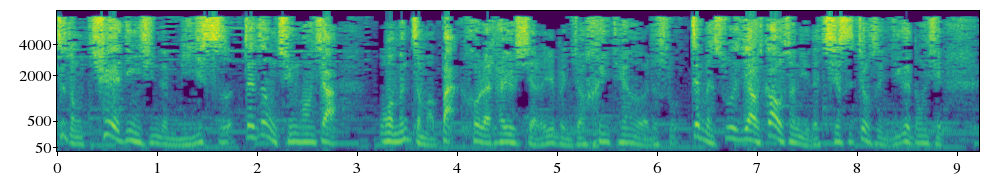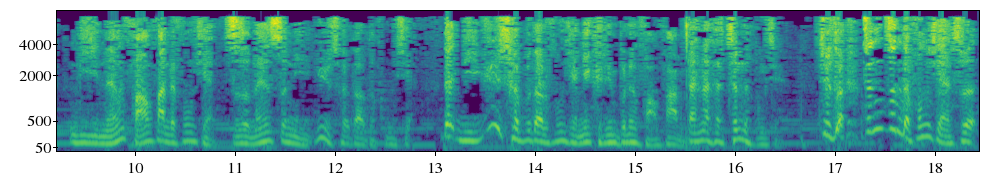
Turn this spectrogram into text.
这种确定性的迷失，在这种情况下。我们怎么办？后来他又写了一本叫《黑天鹅》的书。这本书要告诉你的，其实就是一个东西：你能防范的风险，只能是你预测到的风险。那你预测不到的风险，你肯定不能防范。但那是真的风险，就是说，真正的风险是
